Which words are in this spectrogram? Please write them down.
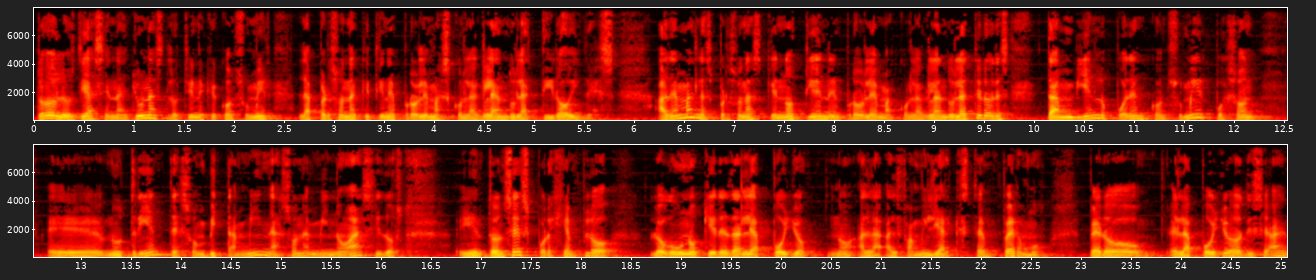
todos los días en ayunas lo tiene que consumir la persona que tiene problemas con la glándula tiroides. Además, las personas que no tienen problema con la glándula tiroides también lo pueden consumir, pues son eh, nutrientes, son vitaminas, son aminoácidos. Y entonces, por ejemplo, luego uno quiere darle apoyo ¿no? al familiar que está enfermo, pero el apoyo dice, ah,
